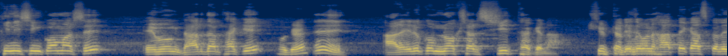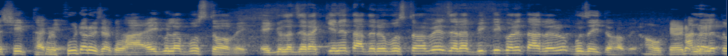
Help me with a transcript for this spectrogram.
ফিনিশিং কম আসে এবং ধার ধার থাকে। ওকে হ্যাঁ আর এরকম নকশার শীত থাকে না। শীত থাকে যেমন হাতে কাজ করলে শীত থাকে। মানে রয়েছে হ্যাঁ এইগুলা বুঝতে হবে। এইগুলা যারা কিনে তাদেরও বুঝতে হবে যারা বিক্রি করে তাদেরও বুঝাইতে হবে। ওকে এটা আনলে তো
